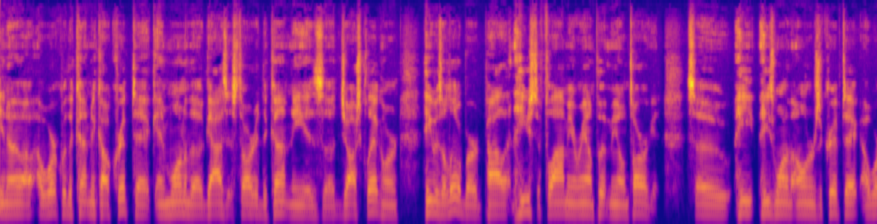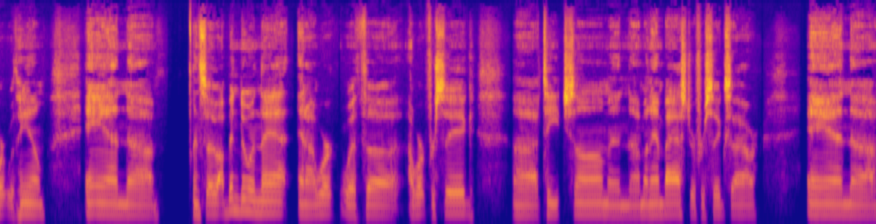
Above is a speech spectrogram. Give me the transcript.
you know, I, I work with a company called Cryptech, and one of the guys that started the company is uh, Josh Cleghorn. He was a little bird pilot, and he used to fly me around, put me on target. So he he's one of the owners of Cryptech. I work with him, and uh, and so I've been doing that, and I work with uh, I work for Sig, uh, teach some, and I'm an ambassador for Sig Sauer, and uh,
